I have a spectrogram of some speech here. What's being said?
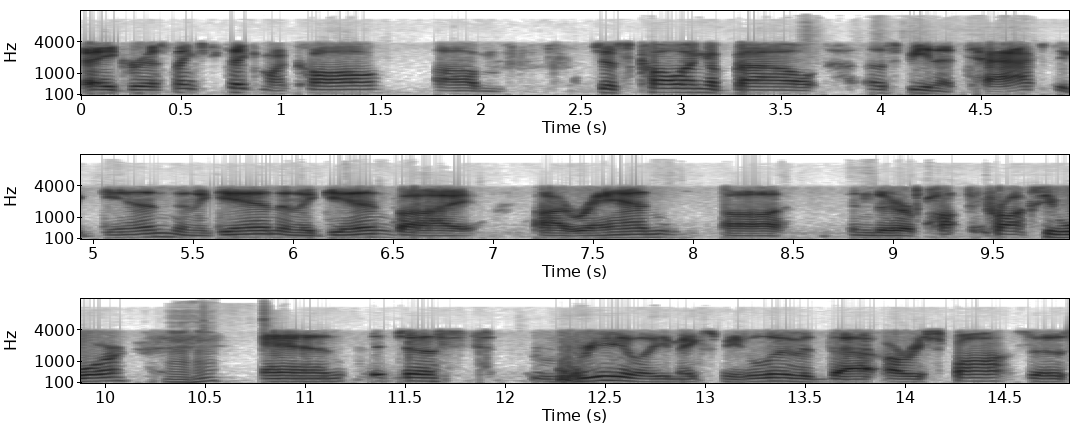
Hey, Chris. Thanks for taking my call. Um, just calling about us being attacked again and again and again by Iran uh, in their po- proxy war. Mm-hmm. And it just really makes me livid that our response is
